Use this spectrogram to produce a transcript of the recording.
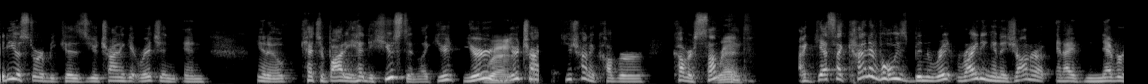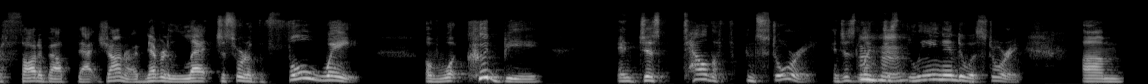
video store because you're trying to get rich and and you know catch a body head to Houston. Like you're you're Right. you're trying you're trying to cover cover something. Rent. I guess I kind of always been writing in a genre, and I've never thought about that genre. I've never let just sort of the full weight of what could be, and just tell the fucking story, and just like just lean into a story. Um,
